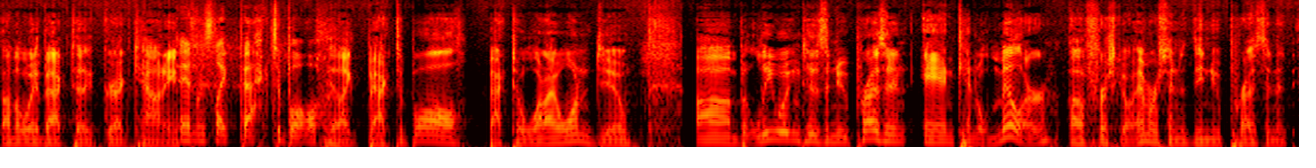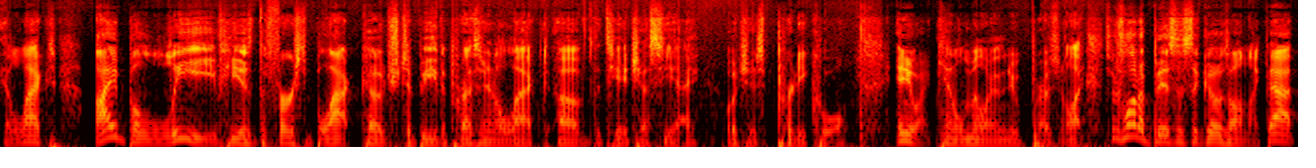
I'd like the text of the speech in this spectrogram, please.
on the way back to Gregg County. and was like back to ball. Be like back to ball, back to what I want to do. Um, but Lee Wigginton is the new president, and Kendall Miller of Frisco Emerson is the new president elect. I believe he is the first black coach to be the president elect of the THSCA, which is pretty cool. Anyway, Kendall Miller, the new president elect. So there's a lot of business that goes on like that,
